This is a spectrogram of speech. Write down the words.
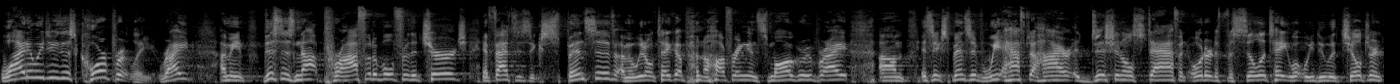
why do we do this corporately, right? I mean, this is not profitable for the church. In fact, it's expensive. I mean, we don't take up an offering in small group, right? Um, it's expensive. We have to hire additional staff in order to facilitate what we do with children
